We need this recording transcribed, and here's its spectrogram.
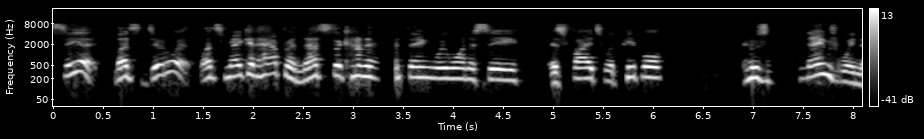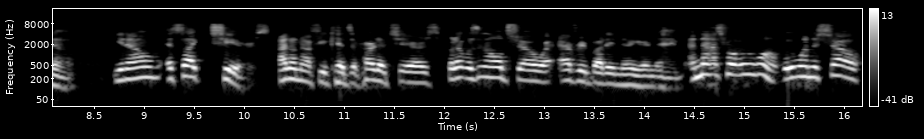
see it. Let's do it. Let's make it happen. That's the kind of thing we want to see is fights with people whose names we know. You know, it's like Cheers. I don't know if you kids have heard of Cheers, but it was an old show where everybody knew your name. And that's what we want. We want to show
